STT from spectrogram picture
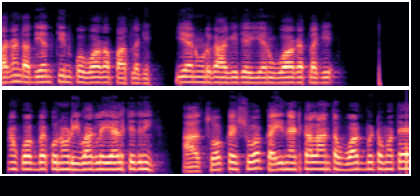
ತಗೊಂಡ್ ಅದೇನ್ ತಿನ್ಕೋ ಹೋಗಪ್ಪ ಅತ್ಲಾಗಿ. ಏನ್ ಹುಡುಗ ಆಗಿದೆ ಏನ್ ಹೋಗತ್ಲಾಗಿ ನಾವ್ ಹೋಗ್ಬೇಕು ನೋಡಿ ಇವಾಗ್ಲೇ ಹೇಳ್ತಿದ್ರಿ. ಆ ಶೋಕೇಶ್ ಕೈ ನೆಟ್ಕಲ್ಲ ಅಂತ ಹೋಗ್ಬಿಟ್ಟು ಮತ್ತೆ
